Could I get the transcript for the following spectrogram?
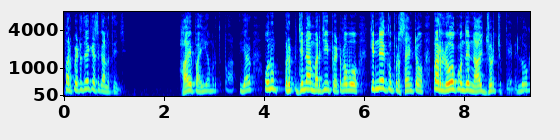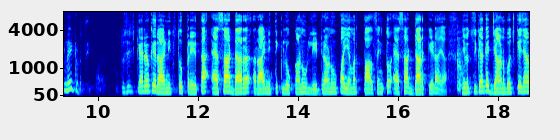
ਪਰ ਪਿੱਟਦੇ ਕਿਸ ਗੱਲ ਤੇ ਜੀ? ਹਾਏ ਭਾਈ ਅਮਰਤਪਾਲ, ਯਾਰ ਉਹਨੂੰ ਜਿੰਨਾ ਮਰਜ਼ੀ ਪਿੱਟ ਲਵੋ, ਕਿੰਨੇ ਕੁ ਪਰਸੈਂਟ ਹੋ ਪਰ ਲੋਕ ਉਹਦੇ ਨਾਲ ਜੁੜ ਚੁੱਕੇ ਨੇ। ਲੋਕ ਨਹੀਂ ਟੁੱਟਦੇ। ਤੁਸੀਂ ਕਹਿ ਰਹੇ ਹੋ ਕਿ ਰਾਜਨੀਤੀ ਤੋਂ ਪ੍ਰੇਰਿਤ ਐਸਾ ਡਰ ਰਾਜਨੀਤਿਕ ਲੋਕਾਂ ਨੂੰ, ਲੀਡਰਾਂ ਨੂੰ, ਭਾਈ ਅਮਰਪਾਲ ਸਿੰਘ ਤੋਂ ਐਸਾ ਡਰ ਕਿਹੜਾ ਆ? ਜਿਵੇਂ ਤੁਸੀਂ ਕਿਹਾ ਕਿ ਜਾਣਬੁੱਝ ਕੇ ਜਾਂ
